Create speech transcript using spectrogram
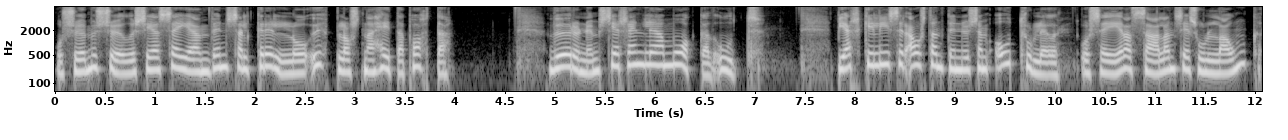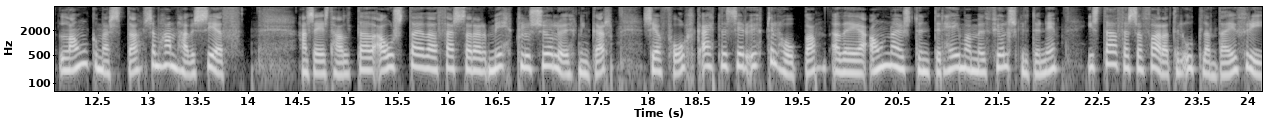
og sömu sögu sé að segja um vinsal grill og uppblásna heita potta. Vörunum sé hreinlega mókað út. Bjarki lýsir ástandinu sem ótrúlegu og segir að salan sé svo lang, langmesta sem hann hafi séð. Hann segist halda að ástæða þessarar miklu söluaukningar sé að fólk ætli sér upp til hópa að eiga ánægustundir heima með fjölskyldunni í stað þess að fara til útlanda í frí.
